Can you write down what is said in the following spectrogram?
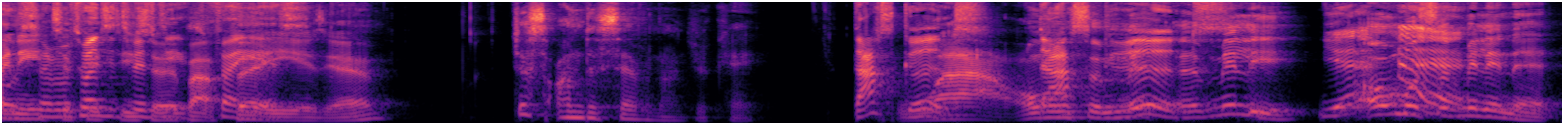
twenty So to 20 50, to so about 30 thirty years. years. Yeah, just under seven hundred k. That's good. Wow, almost That's a, good. mi- a milli. Yeah. almost a millionaire.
